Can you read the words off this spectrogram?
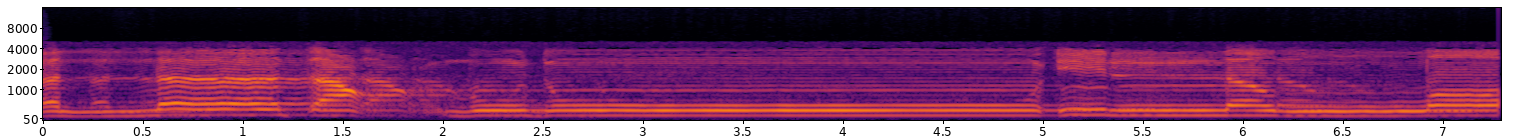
ألا تعبدوا إلا الله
